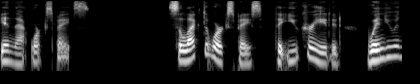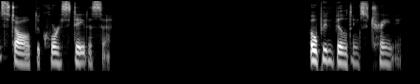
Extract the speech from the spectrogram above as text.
in that workspace. Select the workspace that you created when you installed the course dataset. Open Buildings Training.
